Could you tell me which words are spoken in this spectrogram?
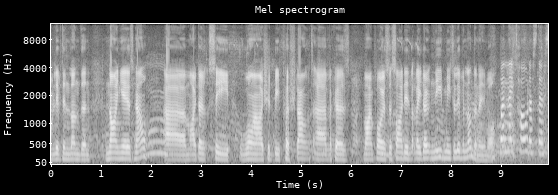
I've lived in London nine years now. Um, I don't see why I should be pushed out uh, because my employers decided that they don't need me to live in London anymore. When they told us this,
